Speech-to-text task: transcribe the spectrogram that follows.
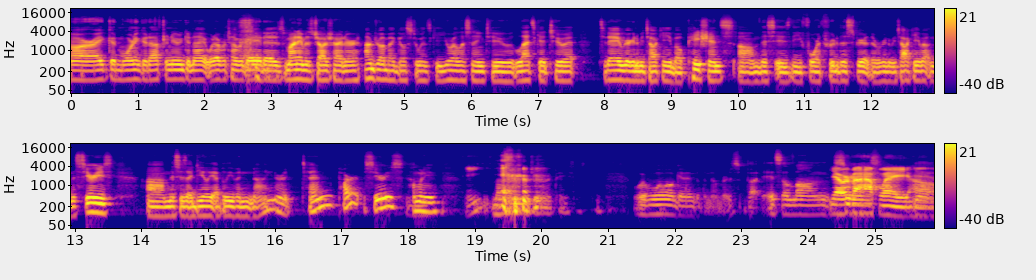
All right. Good morning, good afternoon, good night, whatever time of day it is. My name is Josh Heider. I'm joined by Gil Stawinski. You are listening to Let's Get to It. Today we're going to be talking about patience. Um, this is the fourth fruit of the Spirit that we're going to be talking about in this series. Um, this is ideally, I believe, a nine or a ten part series. How many? Eight. Love, joy, patience. We we won't get into the numbers, but it's a long. Yeah, we're about series. halfway. Yeah.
